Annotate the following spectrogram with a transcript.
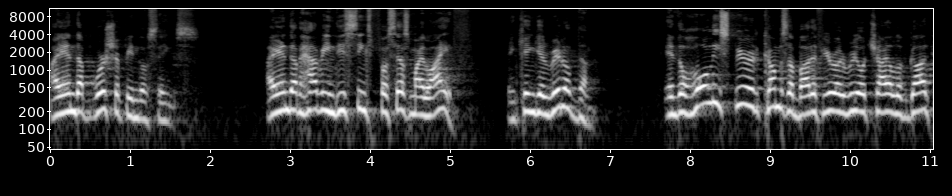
I end up worshiping those things. I end up having these things possess my life and can't get rid of them. And the Holy Spirit comes about if you're a real child of God.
